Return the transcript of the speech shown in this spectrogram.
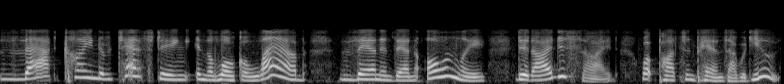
that kind of testing in the local lab, then and then only did I decide what pots and pans I would use.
